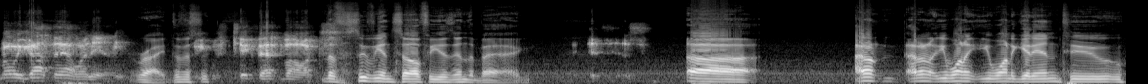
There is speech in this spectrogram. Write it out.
but we got that one in. Right. The, Vesu- We've that box. the Vesuvian selfie is in the bag. it is. Uh, I don't. I don't know. You want to. You want to get into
